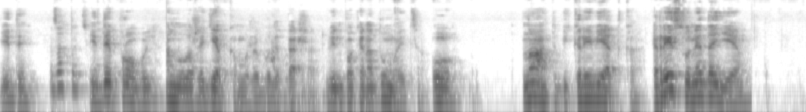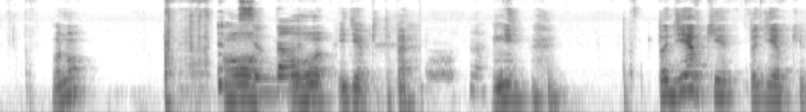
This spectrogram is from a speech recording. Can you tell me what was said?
іди. заходь. сюди. Іди пробуй. А ну, ложе, дівка може буде перша. Він поки надумається. О, на тобі креветка. Рису не даємо. Воно? О, Сюда. Ого, і дівки тепер. На. Ні. То дівки, то дівки.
